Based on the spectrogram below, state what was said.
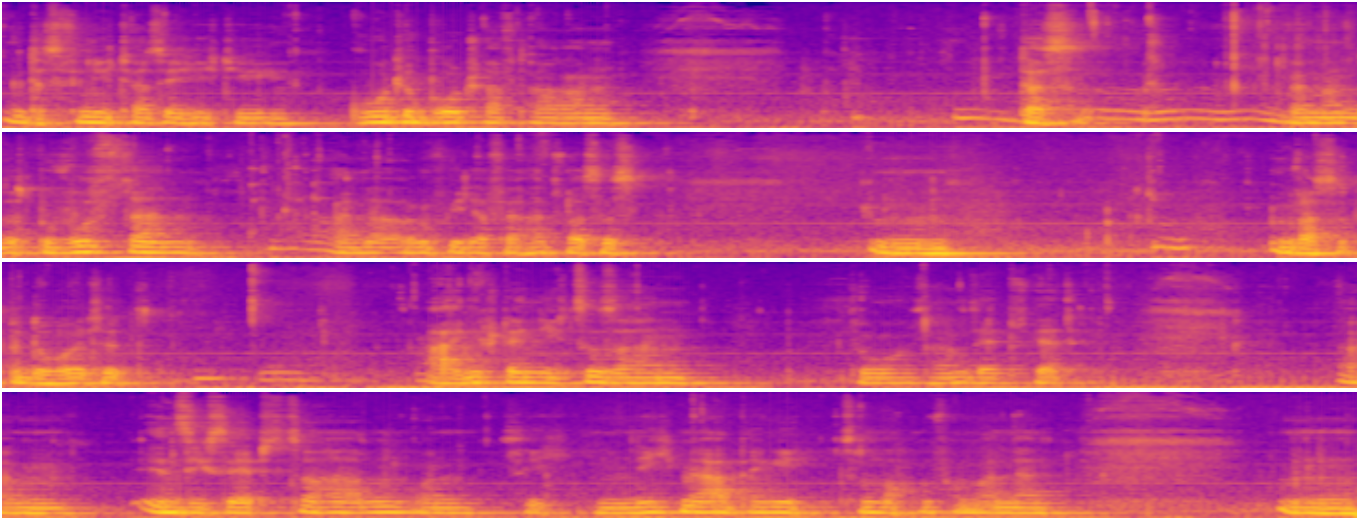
Das finde ich tatsächlich die gute Botschaft daran, dass wenn man das Bewusstsein einmal irgendwie dafür hat, was es, mm, was es bedeutet, eigenständig zu sein, so seinen Selbstwert ähm, in sich selbst zu haben und sich nicht mehr abhängig zu machen vom anderen. Mm,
